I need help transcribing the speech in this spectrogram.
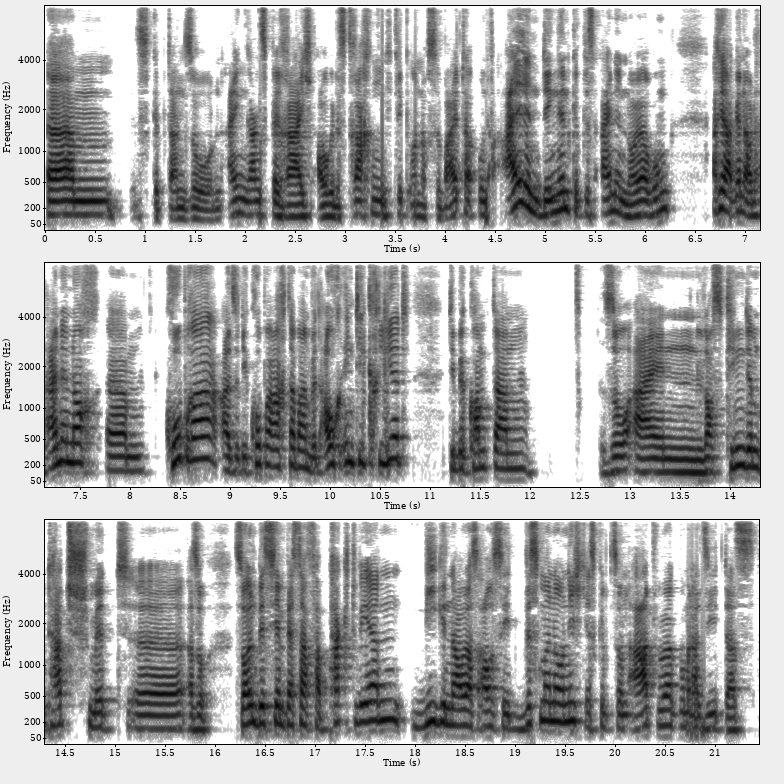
Ähm, es gibt dann so einen Eingangsbereich, Auge des Drachen, ich klicke auch noch so weiter. Und vor allen Dingen gibt es eine Neuerung. Ach ja, genau, das eine noch, ähm, Cobra, also die Cobra-Achterbahn wird auch integriert. Die bekommt dann so ein Lost Kingdom Touch mit, äh, also soll ein bisschen besser verpackt werden. Wie genau das aussieht, wissen wir noch nicht. Es gibt so ein Artwork, wo man halt sieht, dass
